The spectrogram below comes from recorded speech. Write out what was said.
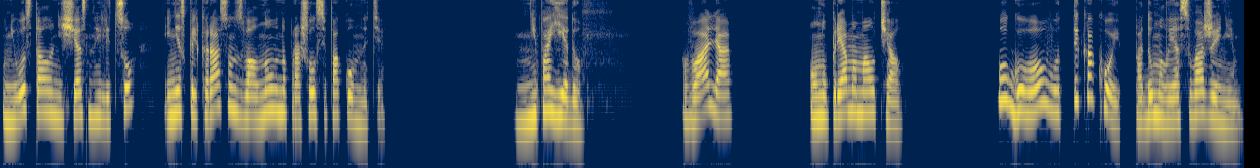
У него стало несчастное лицо, и несколько раз он взволнованно прошелся по комнате. «Не поеду». «Валя!» Он упрямо молчал. «Ого, вот ты какой!» — подумала я с уважением.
